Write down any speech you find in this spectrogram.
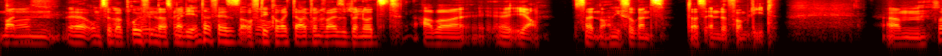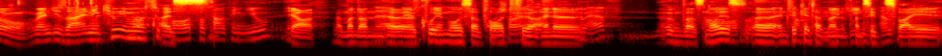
man, äh, um zu überprüfen, dass man die Interfaces auf die korrekte Art und Weise benutzt. Aber äh, ja, ist halt noch nicht so ganz das Ende vom Lied. Ähm, so, when designing QEMU support als, for something new, ja, wenn man dann äh, QEMU Support für eine irgendwas Neues äh, entwickelt, hat man im Prinzip zwei,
